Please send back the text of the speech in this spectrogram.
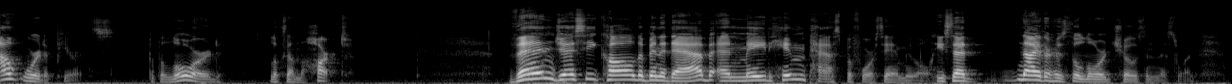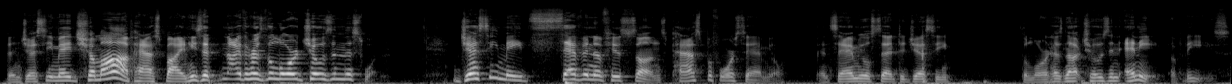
outward appearance, but the Lord looks on the heart. Then Jesse called Abinadab and made him pass before Samuel. He said, Neither has the Lord chosen this one. Then Jesse made Shammah pass by, and he said, Neither has the Lord chosen this one. Jesse made seven of his sons pass before Samuel, and Samuel said to Jesse, The Lord has not chosen any of these.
